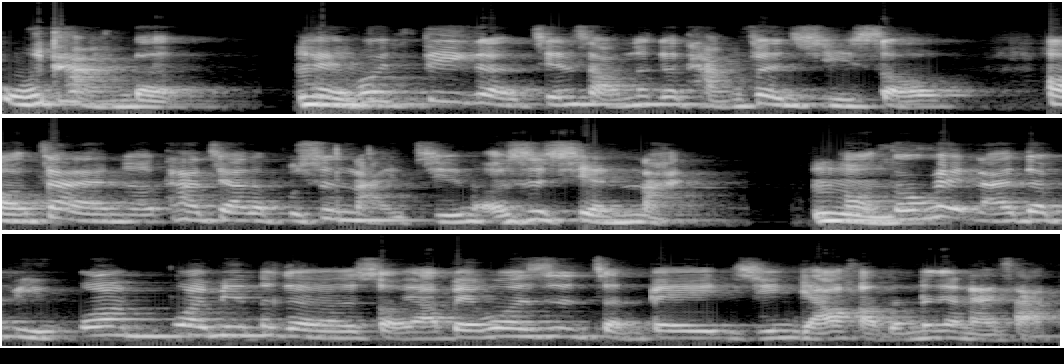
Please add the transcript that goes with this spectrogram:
无糖的。哎，会第一个减少那个糖分吸收，哦，再来呢，他加的不是奶精，而是鲜奶，哦，都会来的比外外面那个手摇杯或者是整杯已经摇好的那个奶茶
